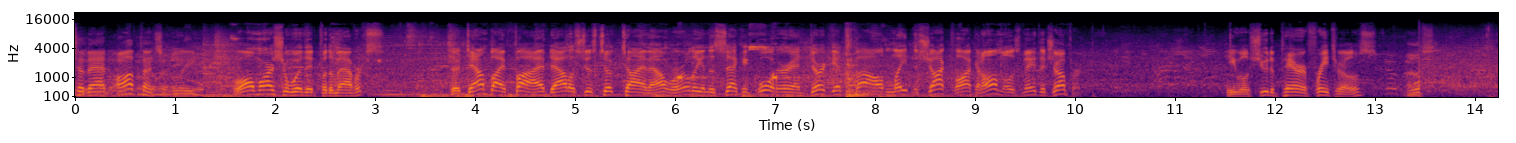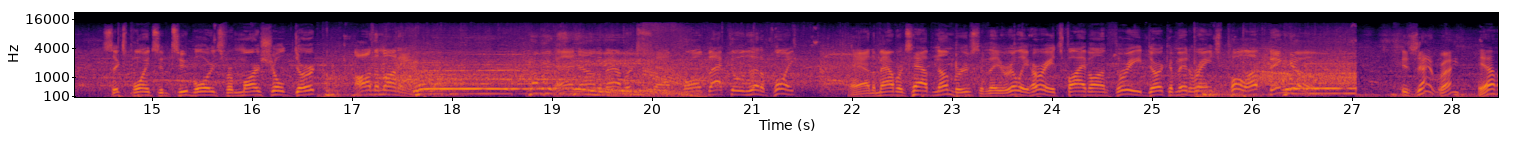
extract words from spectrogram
to that offensively. Wall Marshall with it for the Mavericks. They're down by five. Dallas just took timeout. We're early in the second quarter, and Dirk gets fouled late in the shot clock and almost made the jumper. He will shoot a pair of free throws. Six points and two boards for Marshall. Dirk on the money. And now the Mavericks crawled back to within a point. And the Mavericks have numbers. If they really hurry, it's five on three. Dirk a mid-range pull-up. Bingo. Is that right? Yeah.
